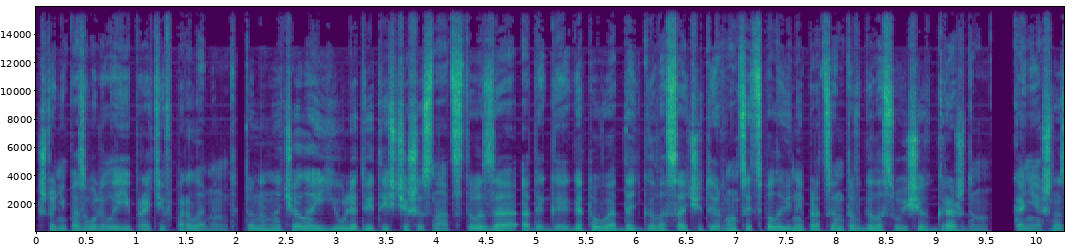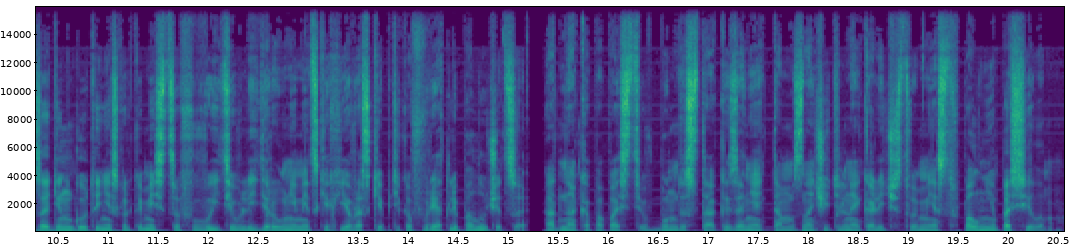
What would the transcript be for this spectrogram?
что не позволило ей пройти в парламент, то на начало июля 2016 за АДГ готовы отдать голоса 14,5% голосующих граждан. Конечно, за один год и несколько месяцев выйти в лидеры у немецких евроскептиков вряд ли получится. Однако попасть в Бундестаг и занять там значительное количество мест вполне по силам.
